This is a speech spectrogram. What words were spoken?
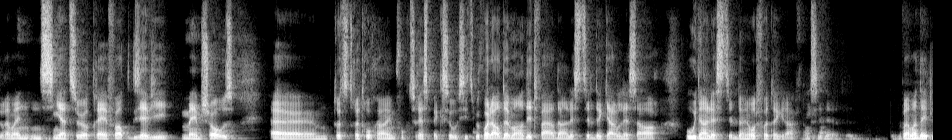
vraiment une, signature très forte, Xavier, même chose. Euh, toi, tu te retrouves quand même, il faut que tu respectes ça aussi. Tu peux pas leur demander de faire dans le style de Carl Lessard ou dans le style d'un autre photographe. Donc, c'est vraiment d'être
